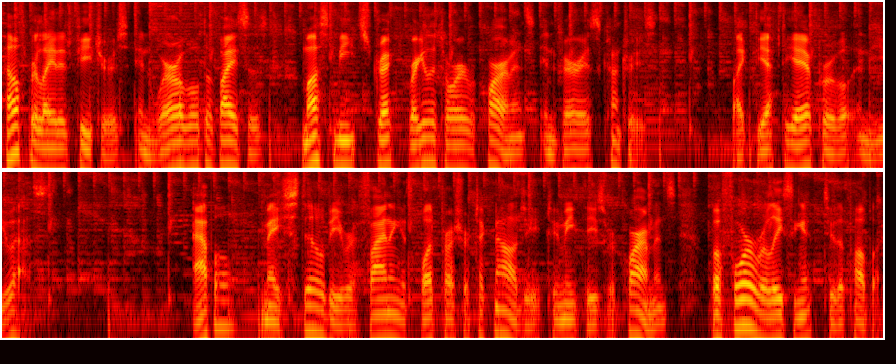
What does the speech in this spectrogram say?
Health related features in wearable devices must meet strict regulatory requirements in various countries, like the FDA approval in the US. Apple may still be refining its blood pressure technology to meet these requirements before releasing it to the public.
